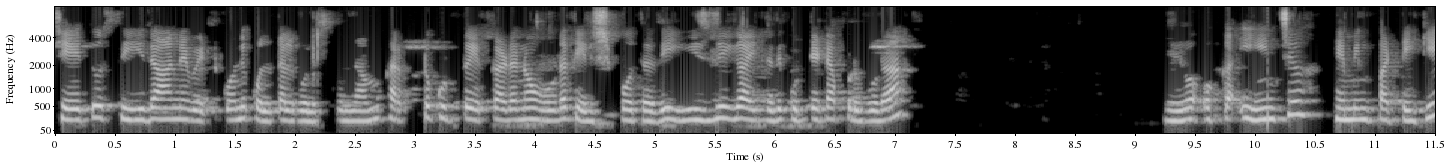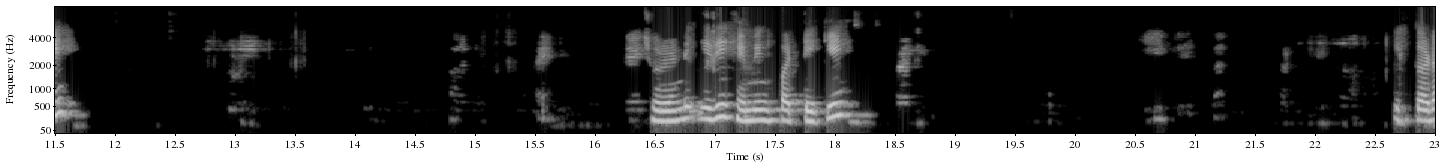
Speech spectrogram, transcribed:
చేతు సీదానే పెట్టుకొని కొలతలు కొలుసుకుందాము. కరెక్ట్ కుట్టు ఎక్కడనో కూడా తెలిసిపోతుంది. ఈజీగా అవుతుంది కుట్టేటప్పుడు కూడా ఇదిగో ఒక ఇంచ్ హెమ్మింగ్ పట్టీకి చూడండి. ఇది హెమ్మింగ్ పట్టీకి ఇక్కడ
